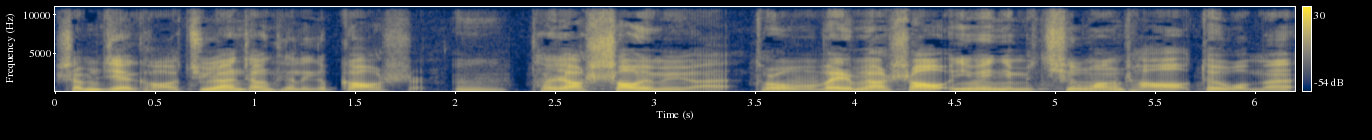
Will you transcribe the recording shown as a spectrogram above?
什么借口？居然张贴了一个告示，嗯，他说要烧圆明园。他说我为什么要烧？因为你们清王朝对我们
